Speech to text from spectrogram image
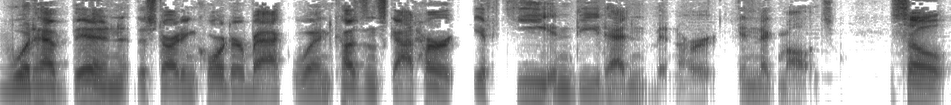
would have been the starting quarterback when Cousins got hurt if he indeed hadn't been hurt in Nick Mullens. So,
